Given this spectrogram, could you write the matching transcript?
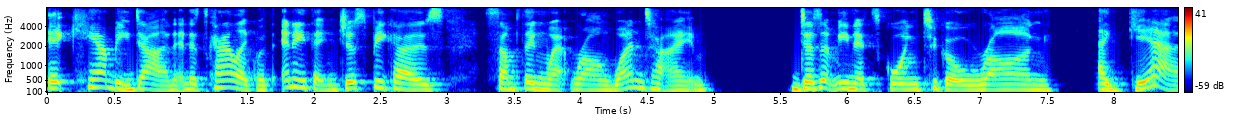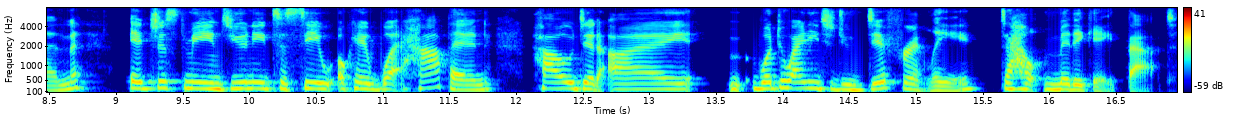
it can be done. And it's kind of like with anything, just because something went wrong one time doesn't mean it's going to go wrong again. It just means you need to see, okay, what happened? How did I, what do I need to do differently to help mitigate that?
